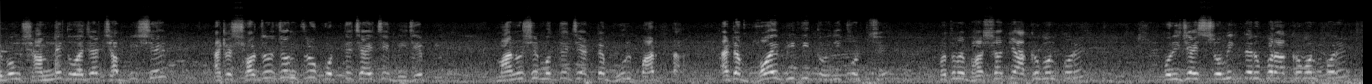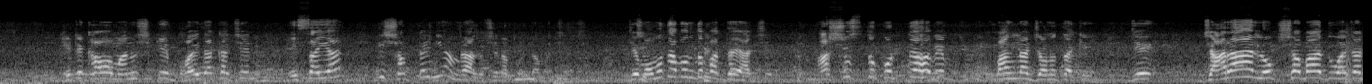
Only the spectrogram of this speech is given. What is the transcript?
এবং সামনে দু হাজার ছাব্বিশে একটা ষড়যন্ত্র করতে চাইছে বিজেপি মানুষের মধ্যে যে একটা ভুল বার্তা একটা ভয় ভীতি তৈরি করছে প্রথমে ভাষাকে আক্রমণ করে পরিযায়ী শ্রমিকদের উপর আক্রমণ করে খেটে খাওয়া মানুষকে ভয় দেখাচ্ছেন এসআইআর এই সবটাই নিয়ে আমরা আলোচনা করলাম। যে মমতা বন্দ্যোপাধ্যায় আছে আশ্বস্ত করতে হবে বাংলার জনতাকে যে যারা লোকসভা দু হাজার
